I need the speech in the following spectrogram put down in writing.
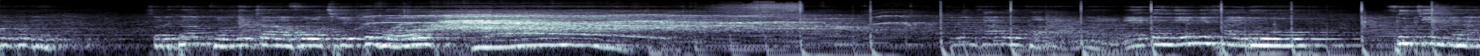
ครับผมสวัสดีครับผมนินจาโฟทีนครับผมพี่ต้นครับผมขอถามหน่อยในตรงนี้มีใครดูคู่จิ้นไหมฮะ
